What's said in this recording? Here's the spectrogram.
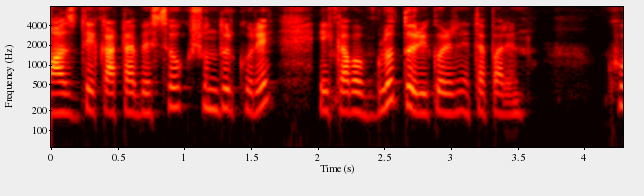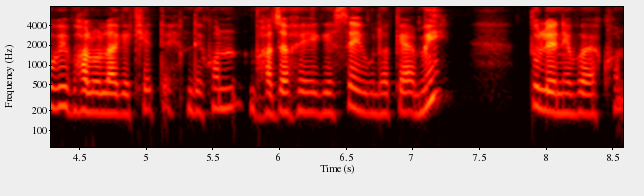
মাছ দিয়ে কাটা বেছেও সুন্দর করে এই কাবাবগুলো তৈরি করে নিতে পারেন। খুবই ভালো লাগে খেতে। দেখুন, ভাজা হয়ে গেছে, এগুলোকে আমি তুলে নেব এখন।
